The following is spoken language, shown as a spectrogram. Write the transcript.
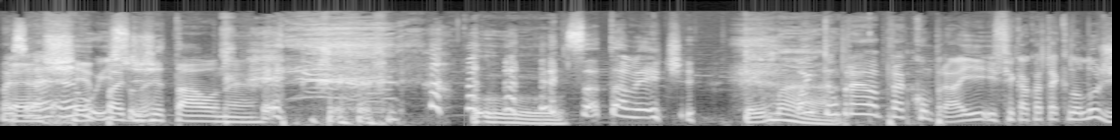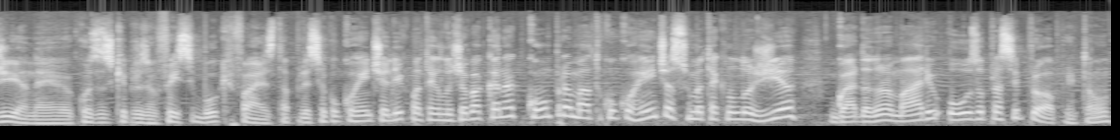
Mas é, é, é isso, né? digital, né? né? Exatamente. Tem uma... Ou então para comprar e, e, ficar com a tecnologia, né? Coisas que, por exemplo, o Facebook faz. Tá aparecendo concorrente ali com uma tecnologia bacana, compra, mata o concorrente, assume a tecnologia, guarda no armário ou usa para si próprio. Então,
